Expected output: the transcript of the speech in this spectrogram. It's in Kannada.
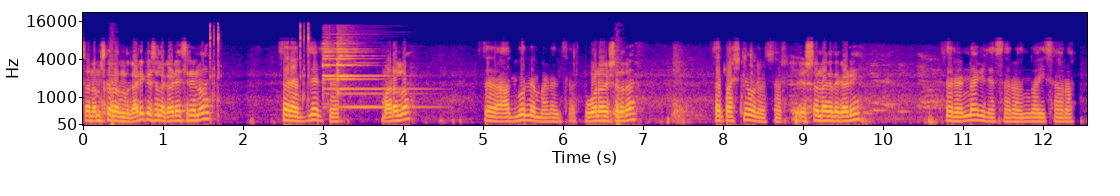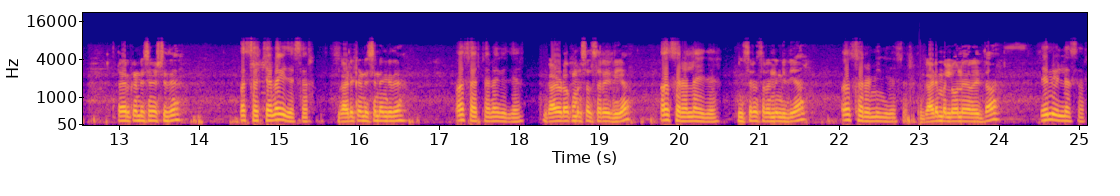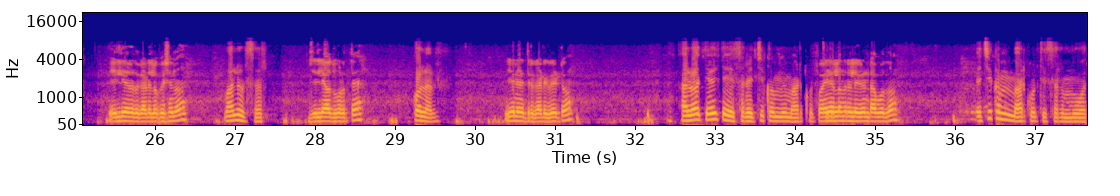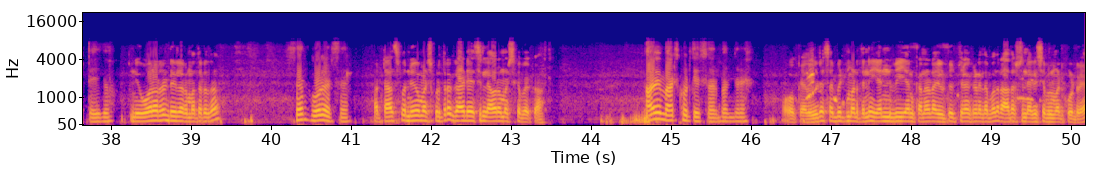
ಸರ್ ನಮಸ್ಕಾರ. ಒಂದು ಗಾಡಿ ಕಳಿಸಲ್ಲ. ಗಾಡಿ ಹೆಸರೇನು? Sir Z sir. ಮಾಡಲು? ಸರ್ ಹದಿಮೂರನೇ ಮಾಡಲ್ ಸರ್. ಓನರ್ ಎಷ್ಟದ್ರ? ಸರ್ ಫಸ್ಟ್ನೇ ಓನರ್ ಸರ್. ಎಷ್ಟು ರನ್ ಆಗಿದೆ ಗಾಡಿ? ಸರ್ ರನ್ ಆಗಿದೆ ಸರ್ ಒಂದು ಐದು ಸಾವಿರ. ಟೈರ್ ಕಂಡೀಷನ್ ಎಷ್ಟಿದೆ? ಹಾಂ ಸರ್ ಚೆನ್ನಾಗಿದೆ ಸರ್. ಗಾಡಿ ಕಂಡೀಷನ್ ಹೆಂಗಿದೆ? ಹಾಂ ಸರ್ ಚೆನ್ನಾಗಿದೆ. ಗಾಡಿ ಡಾಕ್ಯುಮೆಂಟ್ಸ್ ಎಲ್ಲ ಸರಿ ಇದೆಯಾ? ಹಾಂ ಸರ್ ಎಲ್ಲ ಇದೆ. ಇನ್ಸೂರೆನ್ಸ್ ರನ್ನಿಂಗ್ ಇದೆಯಾ? ಹಾಂ ಸರ್ ರನ್ನಿಂಗ್ ಇದೆ ಸರ್. ಗಾಡಿ ಮೇಲೆ ಲೋನ್ ಏನಾರು ಐತಾ ಏನೂ ಇಲ್ಲ ಸರ್. ಎಲ್ಲಿ ಇರೋದು ಗಾಡಿ ಲೊಕೇಶನ್ ವಾಲೂರು ಸರ್. ಜಿಲ್ಲೆ ಯಾವ್ದು ಬರುತ್ತೆ? ಕೋಲಾರ. ಏನು ಹೇಳ್ತೀರಿ ಗಾಡಿ ರೇಟು ನಲ್ವತ್ತು ಹೇಳ್ತೀವಿ ಸರ್ ಹೆಚ್ಚು ಕಮ್ಮಿ ಮಾಡ್ಕೊಡ್ತೀವಿ ಫೈನಲ್ ಅಂದ್ರೆ ಗಂಟೆ ಆಗ್ಬೋದು? ಹೆಚ್ಚು ಕಮ್ಮಿ ಮಾಡ್ಕೊಡ್ತೀವಿ ಸರ್ ಮೂವತ್ತೈದು. ನೀವು ಓನರ್ ಡೀಲರ್ ಮಾತಾಡೋದು? Sir owner sir. ಆ ಟ್ರಾನ್ಸ್ಫರ್ ನೀವು ಮಾಡಿಸ್ಕೊಡ್ತೀರಾ ಗಾಡಿ ಹೆಸರು ಯಾರು ಮಾಡಿಸ್ಕೋಬೇಕಾ? ನಾವೇ ಮಾಡಿಸ್ಕೊಡ್ತೀವಿ ಸರ್ ಬಂದರೆ. ಓಕೆ ಅದು ವಿಡಿಯೋ ಸಬ್ಮಿಟ್ ಮಾಡ್ತೀನಿ. N V N Kannada YouTube channel ಕಡೆಯಿಂದ ಬಂದರೆ ಆದಷ್ಟು ನೆಗೆಸಿಬಲ್ ಮಾಡಿಕೊಡ್ರಿ.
